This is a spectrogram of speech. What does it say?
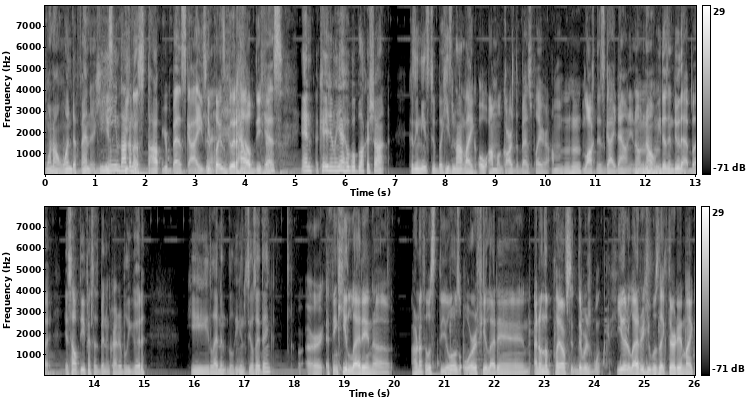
one-on-one defender. He's, He's- not he- gonna stop your best guy. He's He gonna plays good help, help, defense. And occasionally, yeah, he'll go block a shot because he needs to. But he's not like, oh, I'm gonna guard the best player. I'm Mm-hmm. lock this guy down. You know, no, he Mhm. doesn't do that. But his help defense has been incredibly good. He led in the league in steals, I think. Or I think he led in. Uh, I don't know if it was steals or if he led in. I know in the playoffs there was one. He either led or he was like third in like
